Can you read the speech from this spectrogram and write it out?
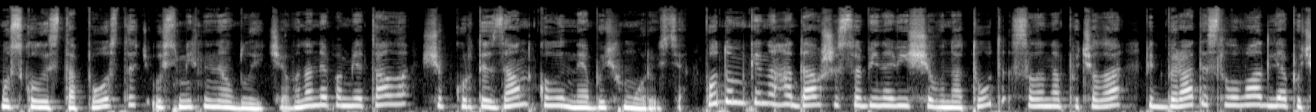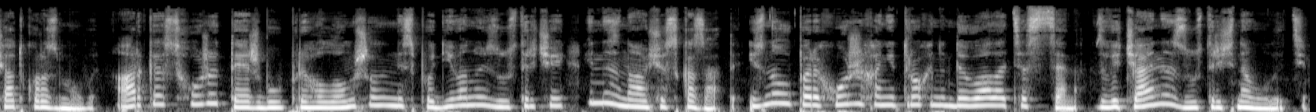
мускулиста постать, усміхнене обличчя. Вона не пам'ятала, щоб куртизан коли-небудь хмурився. Подумки, нагадавши собі, навіщо вона тут, Селена почала підбирати слова для початку розмови. Аркер, схоже, теж був приголомшений несподіваною зустрічі і не знав, що сказати. І знову перехожих ані трохи не дивувала ця сцена. Звичайна зустріч на вулиці.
